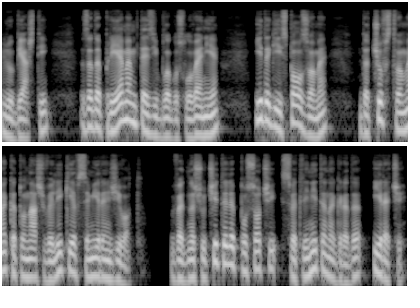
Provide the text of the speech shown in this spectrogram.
любящи, за да приемем тези благословения и да ги използваме, да чувстваме като наш великия всемирен живот. Веднъж учителя посочи светлините на града и рече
